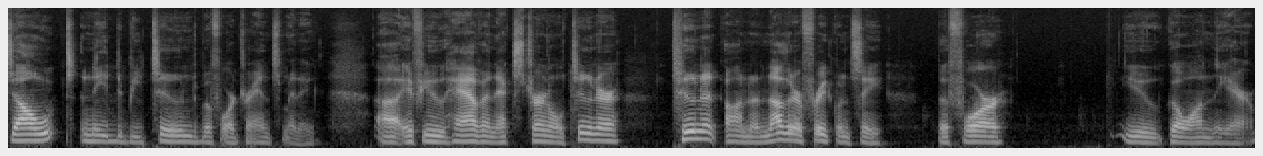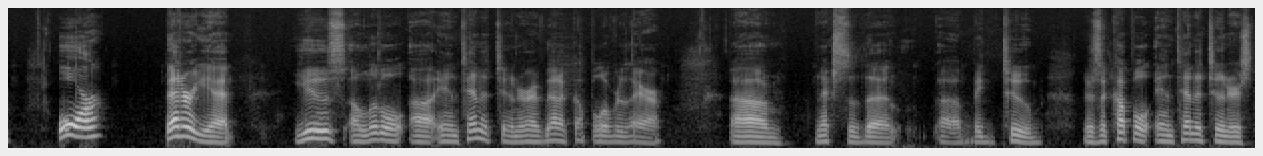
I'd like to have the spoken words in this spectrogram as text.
don't need to be tuned before transmitting. Uh, if you have an external tuner, tune it on another frequency before you go on the air. Or, better yet, use a little uh, antenna tuner. I've got a couple over there um, next to the uh, big tube. There's a couple antenna tuners.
